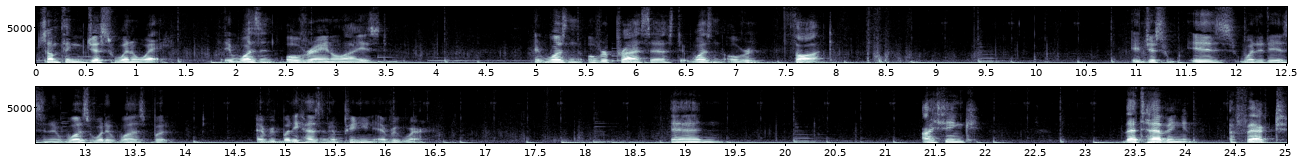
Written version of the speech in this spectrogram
something just went away. It wasn't overanalyzed. It wasn't overprocessed. It wasn't over thought. It just is what it is, and it was what it was, but everybody has an opinion everywhere. And I think that's having an effect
